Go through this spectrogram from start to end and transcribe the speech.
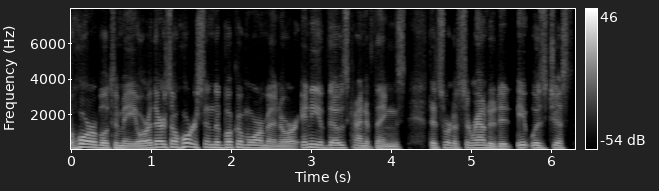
horrible to me, or there's a horse in the Book of Mormon, or any of those kind of things that sort of surrounded it. It was just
